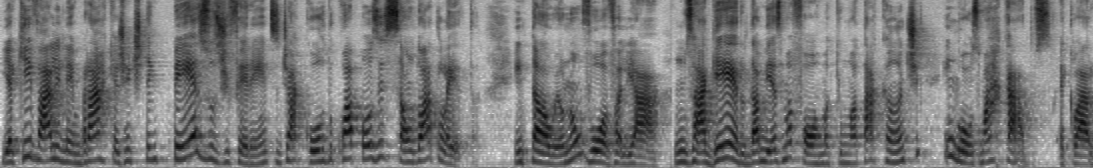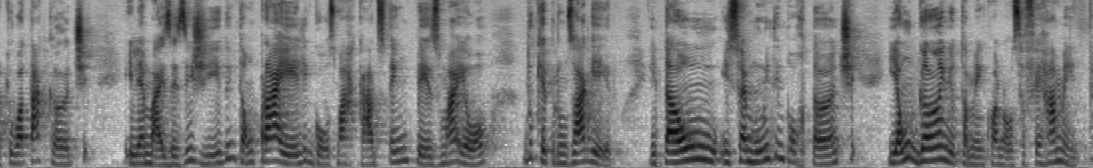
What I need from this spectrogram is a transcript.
E aqui vale lembrar que a gente tem pesos diferentes de acordo com a posição do atleta. Então, eu não vou avaliar um zagueiro da mesma forma que um atacante em gols marcados. É claro que o atacante ele é mais exigido, então para ele gols marcados têm um peso maior do que para um zagueiro. Então isso é muito importante e é um ganho também com a nossa ferramenta.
